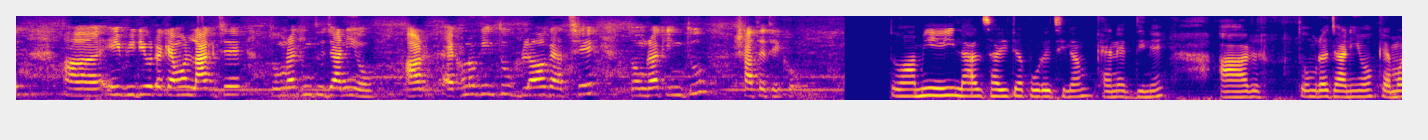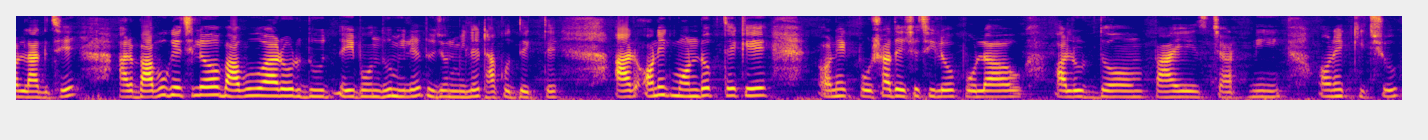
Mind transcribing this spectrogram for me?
এই ভিডিওটা কেমন লাগছে তোমরা কিন্তু জানিও। আর এখনও কিন্তু ব্লগ আছে, তোমরা কিন্তু সাথে থেকো। তো আমি এই লাল শাড়িটা পরেছিলাম ফ্যানের দিনে। আর তোমরা জানিও কেমন লাগছে। আর বাবু গেছিল, বাবু আর ওর দু, এই বন্ধু মিলে, দুজন মিলে ঠাকুর দেখতে। আর অনেক মণ্ডপ থেকে অনেক প্রসাদ এসেছিল, পোলাও, আলুর দম, পায়েস, চাটনি, অনেক কিছু।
